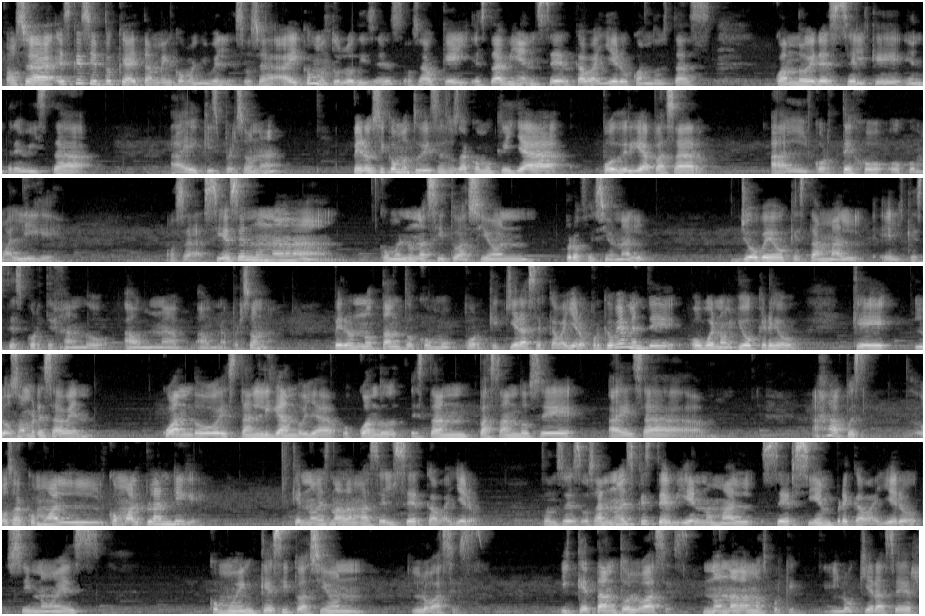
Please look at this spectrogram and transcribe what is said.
O sea, es que siento que hay también como niveles. O sea, ahí como tú lo dices, o sea, ok, está bien ser caballero cuando estás, cuando eres el que entrevista a X persona, pero sí como tú dices, o sea, como que ya podría pasar al cortejo o como al ligue. O sea, si es en una, como en una situación profesional, yo veo que está mal el que estés cortejando a una, a una persona, pero no tanto como porque quiera ser caballero, porque obviamente, o bueno, yo creo que los hombres saben cuando están ligando ya o cuando están pasándose a esa, ajá, pues, o sea, como al, como al plan ligue, que no es nada más el ser caballero. Entonces, o sea, no es que esté bien o mal ser siempre caballero, sino es como en qué situación lo haces y qué tanto lo haces. No nada más porque lo quiera hacer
